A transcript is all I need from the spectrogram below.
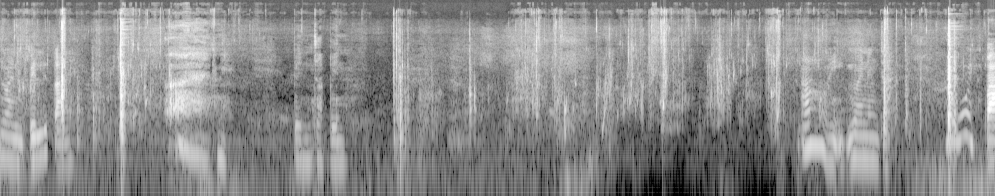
หน่อยนี่เป็นหรือตายนี่เป็นจะเป็นอ้าวอีกหน่วยหนึ่งจ้ะ ปลา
